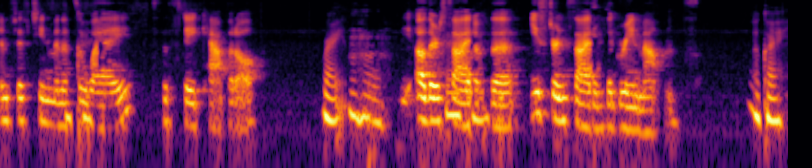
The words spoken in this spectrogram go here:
and 15 minutes okay. away. It's the state capital. Right. Mm-hmm. The other Very side cool. of the eastern side of the Green Mountains. Okay.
